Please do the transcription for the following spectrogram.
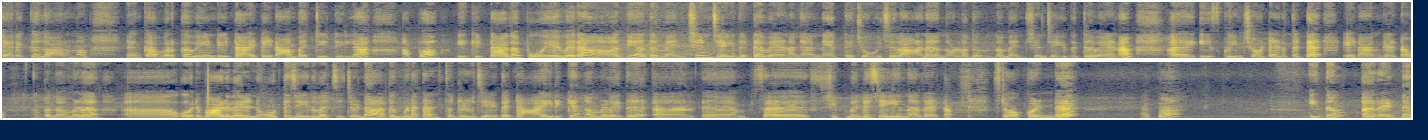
തിരക്ക് കാരണം ഞങ്ങൾക്ക് അവർക്ക് വേണ്ടിയിട്ടായിട്ട് ഇടാൻ പറ്റിയിട്ടില്ല. അപ്പോൾ ഈ കിട്ടാതെ പോയവർ ആദ്യം അത് മെൻഷൻ ചെയ്തിട്ട് വേണം. ഞാൻ നേരത്തെ ചോദിച്ചതാണ് എന്നുള്ളത് ഒന്ന് മെൻഷൻ ചെയ്തിട്ട് വേണം ഈ സ്ക്രീൻഷോട്ട് എടുത്തിട്ട് ഇടാൻ കേട്ടോ. അപ്പം നമ്മൾ ഒരുപാട് പേരെ നോട്ട് ചെയ്ത് വെച്ചിട്ടുണ്ട്. അതും കൂടെ കൺസിഡർ ചെയ്തിട്ടായിരിക്കും നമ്മളിത് ഷിപ്മെന്റ് ചെയ്യുന്നത് കേട്ടോ. സ്റ്റോക്ക് ഉണ്ട്. അപ്പോൾ ഇതും റെഡ്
